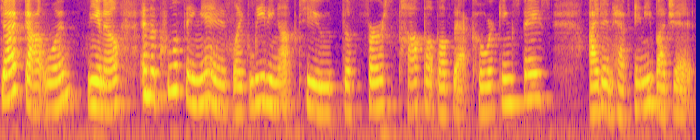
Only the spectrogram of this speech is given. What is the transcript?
"Yeah, I've got one," you know. And the cool thing is, like leading up to the first pop-up of that co-working space, I didn't have any budget.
